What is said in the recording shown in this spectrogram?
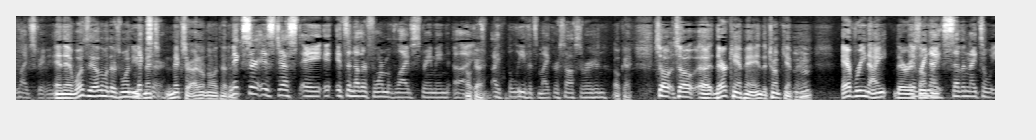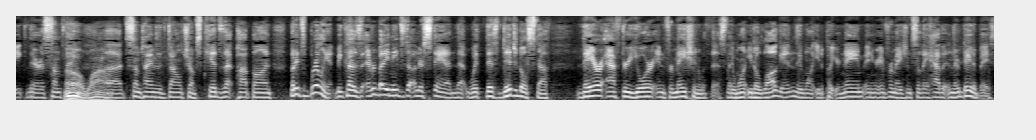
Live streaming. And then what's the other one? There's one you Mixer. mentioned. Mixer. I don't know what that is. Mixer is just a. it- it's another form of live streaming. Uh, Okay. it's- I believe it's Microsoft's version. Okay. So so uh, their campaign, the Trump campaign, every night there is Mm-hmm. Every something. night, seven nights a week, there is something. Oh, wow. Uh, sometimes it's Donald Trump's kids that pop on, but it's brilliant because everybody needs to understand that with this digital stuff, they're after your information with this. They want you to log in, they want you to put your name and your information so they have it in their database.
